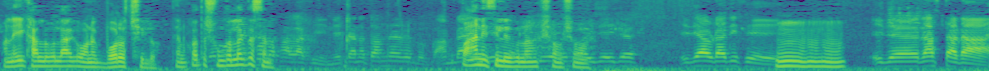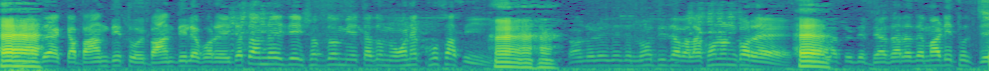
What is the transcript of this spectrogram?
মানে এই খালগুলো আগে অনেক বড় ছিল। দেন কত সুন্দর লাগতেছে না? পানি ছিল এগুলো অনেক সবসময়। হুম হুম হুম। এই যে রাস্তাটা হ্যাঁ, হ্যাঁ। এটা একটা বান দিত ওই বান দিলে পরে এটা তো আমরা এই যে সব জমি এটা জমি অনেক খোঁজ আছি হ্যাঁ কারণ যে- নদী যা বালা খনন করে হ্যাঁ। বালা যে মাটি তুলছে।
